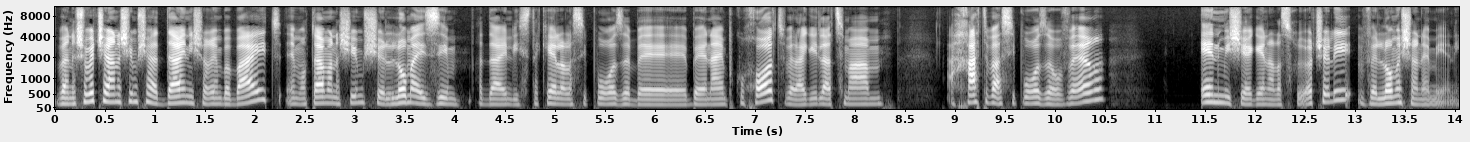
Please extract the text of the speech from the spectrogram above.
ואני חושבת שהאנשים שעדיין נשארים בבית, הם אותם אנשים שלא מעזים עדיין להסתכל על הסיפור הזה בעיניים פקוחות, ולהגיד לעצמם, אחת והסיפור הזה עובר, אין מי שיגן על הזכויות שלי, ולא משנה מי אני.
